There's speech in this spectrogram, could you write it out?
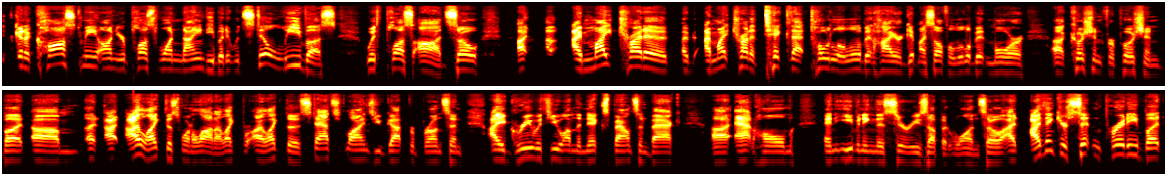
It's going to cost me on your plus 190, but it would still leave us with plus odds. So I, I might try to I might try to tick that total a little bit higher, get myself a little bit more uh, cushion for pushing. But um, I, I like this one a lot. I like I like the stats lines you've got for Brunson. I agree with you on the Knicks bouncing back uh, at home and evening this series up at one. So I I think you're sitting pretty, but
